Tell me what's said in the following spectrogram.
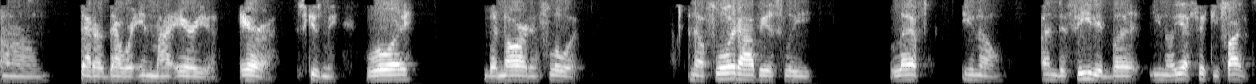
um, that are that were in my area era. Excuse me, Roy, Bernard, and Floyd. Now Floyd obviously left, you know, undefeated, but you know he had 50 fights,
